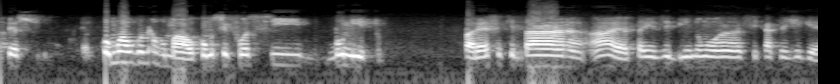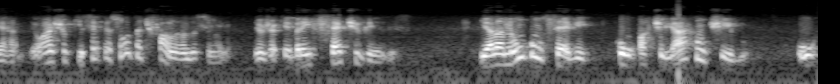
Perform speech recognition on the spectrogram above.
pessoa, como algo normal, como se fosse bonito. Parece que está ah, é, tá exibindo uma cicatriz de guerra. Eu acho que se a pessoa está te falando assim, olha, eu já quebrei sete vezes, e ela não consegue compartilhar contigo o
